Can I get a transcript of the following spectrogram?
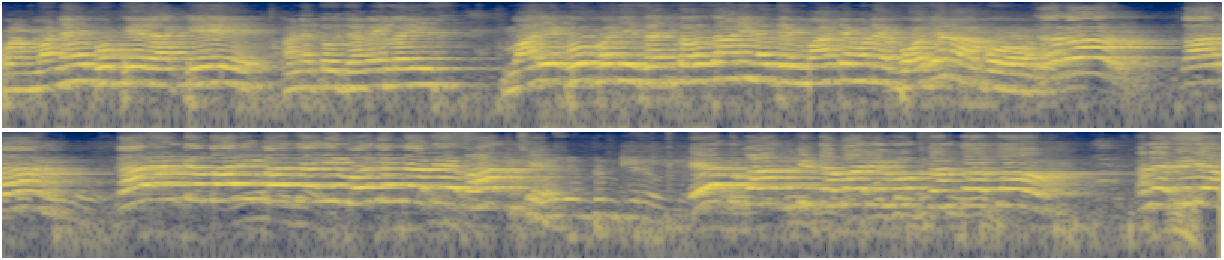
પણ મને ભૂખે રાખે અને તું જમી લઈશ. મારી ભૂખ હજી સંતોષાણી નથી માટે મને ભોજન આપો. જરૂર કારણ કારણ કે મારી પાસે હજી ભોજનના બે ભાગ છે. એક ભાગથી તમારી ભૂખ સંતોષો અને બીજા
